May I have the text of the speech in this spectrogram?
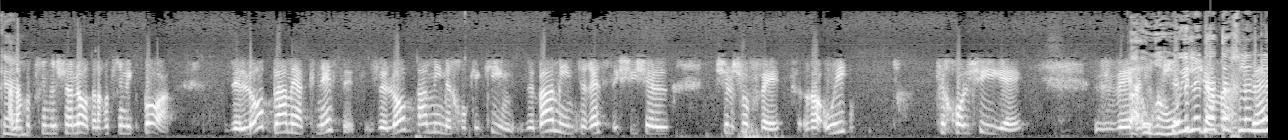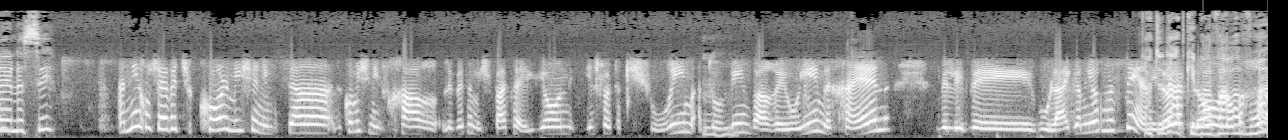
כן. אנחנו צריכים לשנות, אנחנו צריכים לקבוע. זה לא בא מהכנסת, זה לא בא ממחוקקים, זה בא מאינטרס אישי של, של שופט, ראוי ככל שיהיה. הוא ראוי לדעתך לנשיא? אני חושבת שכל מי שנמצא, וכל מי שנבחר לבית המשפט העליון, יש לו את הכישורים הטובים והראויים לכהן, ו, ואולי גם להיות נשיא. אני את לא יודעת, יודעת, כי לא- בעבר לא עברו-.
